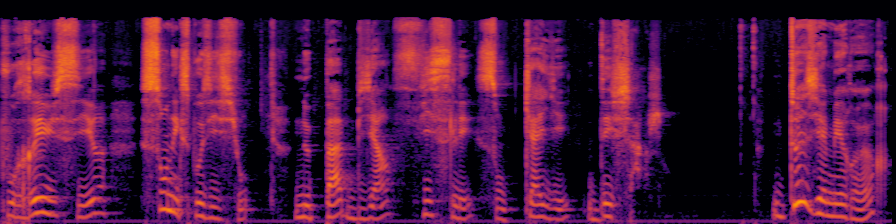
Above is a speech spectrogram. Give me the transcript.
pour réussir son exposition, ne pas bien ficeler son cahier des charges. Deuxième erreur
